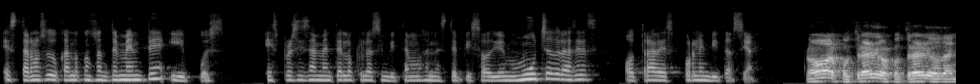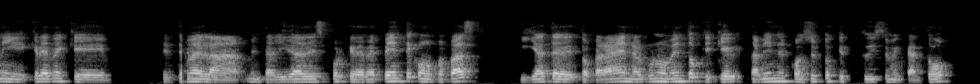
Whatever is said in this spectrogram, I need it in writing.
estarnos educando constantemente y pues es precisamente lo que los invitamos en este episodio. Y muchas gracias otra vez por la invitación. No, al contrario, al contrario, Dani, créeme que el tema de la mentalidad es porque de repente como papás, y ya te tocará en algún momento, que, también el concepto que tú me encantó,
